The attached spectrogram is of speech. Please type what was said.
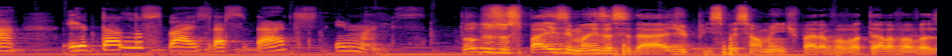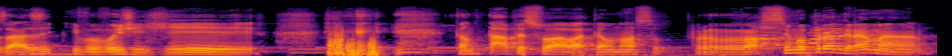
Ah, e todos os pais da cidade e mães. Todos os pais e mães da cidade, especialmente para a vovó Tela, vovó Zazi e vovô GG. então tá, pessoal, até o nosso próximo programa.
